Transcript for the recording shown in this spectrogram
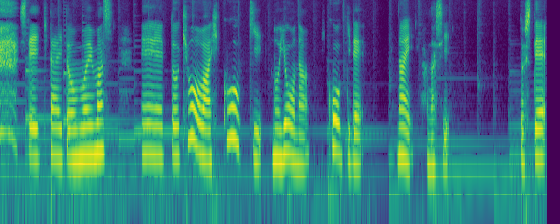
していきたいと思います。えーっと、今日は飛行機のような飛行機でない話として、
